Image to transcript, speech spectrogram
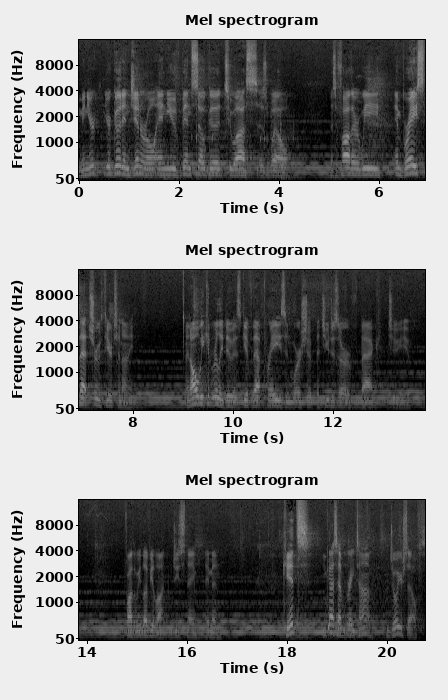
I mean, you're, you're good in general, and you've been so good to us as well. And so, Father, we embrace that truth here tonight. And all we could really do is give that praise and worship that you deserve back to you. Father, we love you a lot. In Jesus' name, amen. Kids, you guys have a great time. Enjoy yourselves.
